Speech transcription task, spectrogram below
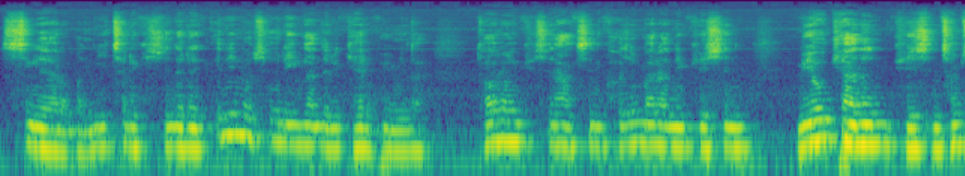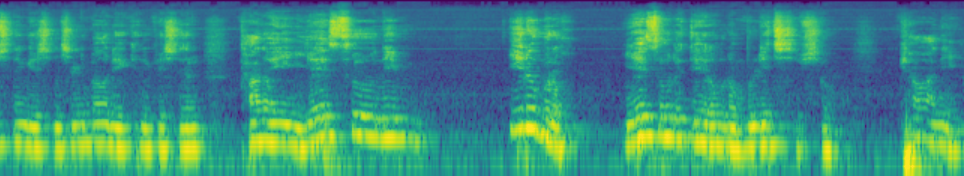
시청자 여러분 이처럼 귀신들은 끊임없이 우리 인간들을 괴롭힙니다. 더러운 귀신, 악신, 거짓말하는 귀신, 미혹해 하는 귀신, 점치는 귀신, 질병을 일으키는 귀신을 단호히 예수님 이름으로 예수 그리스도 이름으로 물리치십시오. 평안이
